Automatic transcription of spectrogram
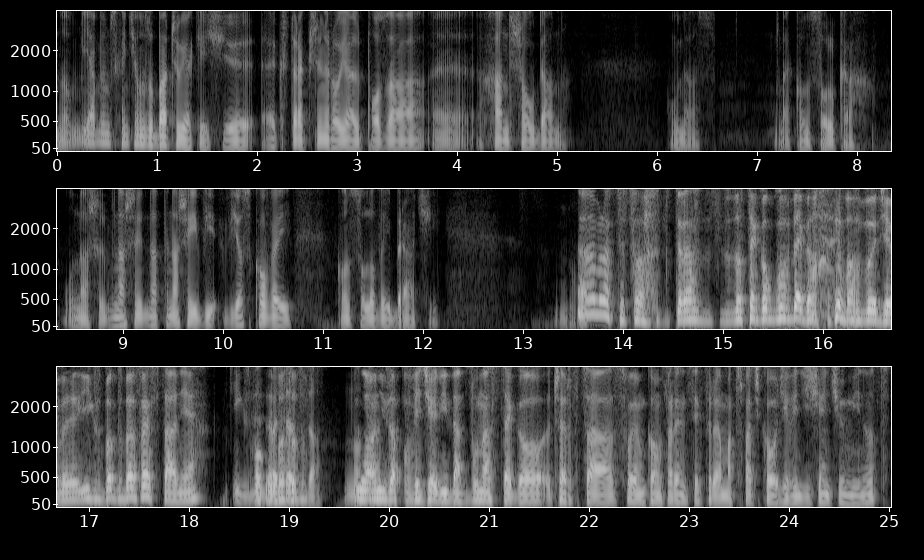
No, ja bym z chęcią zobaczył jakieś e, Extraction Royale poza e, Hand Showdown u nas na konsolkach, u naszy, w, naszej, na, w naszej wi- wioskowej konsolowej braci. No dobra, to co? Teraz do tego głównego chyba będziemy Xbox Bethesda, nie? Xbox Bo to- Bethesda. No, No, tak. oni zapowiedzieli na 12 czerwca swoją konferencję, która ma trwać około 90 minut.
